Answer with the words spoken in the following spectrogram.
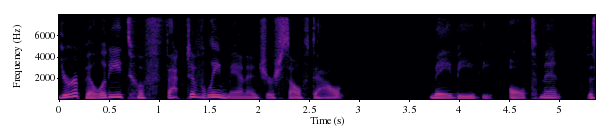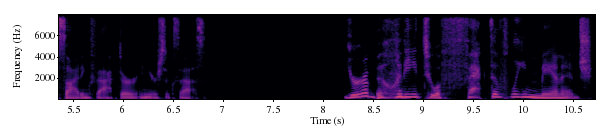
your ability to effectively manage your self doubt may be the ultimate deciding factor in your success. Your ability to effectively manage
